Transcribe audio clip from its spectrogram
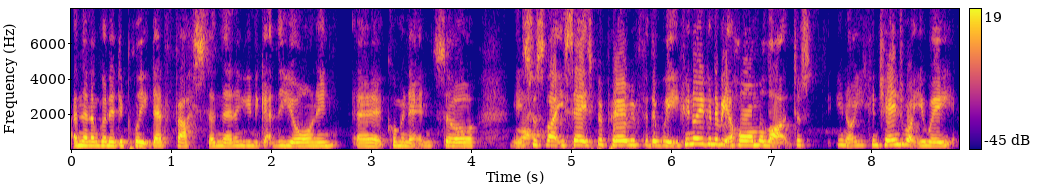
And then I'm going to deplete dead fast, and then I'm going to get the yawning uh, coming in. So it's just like you say, it's preparing for the week. If you know you're going to be at home a lot, just you know you can change what you eat,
